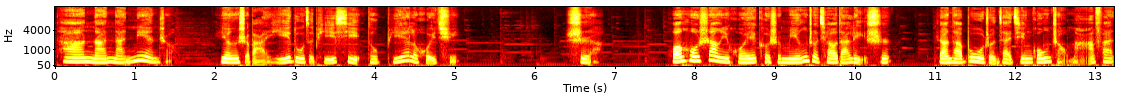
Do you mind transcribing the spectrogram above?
他喃喃念着，硬是把一肚子脾气都憋了回去。是啊，皇后上一回可是明着敲打李氏，让他不准在进宫找麻烦。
